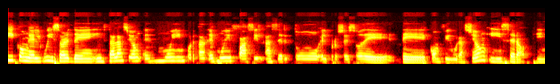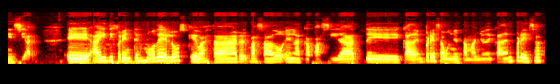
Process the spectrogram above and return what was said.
y con el wizard de instalación es muy importante, es muy fácil hacer todo el proceso de, configuración y setup inicial. Eh, hay diferentes modelos que va a estar basado en la capacidad de cada empresa o en el tamaño de cada empresa.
